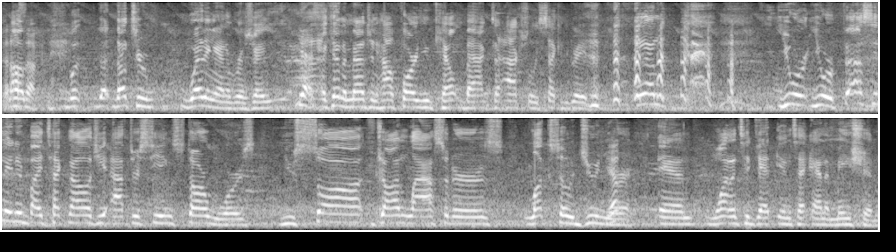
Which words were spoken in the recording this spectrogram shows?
That's Um, awesome. but that, that's your wedding anniversary. Yes. I, I can't imagine how far you count back to actually second grade. and you were you were fascinated by technology after seeing Star Wars. You saw John Lasseter's Luxo Jr. Yep. and wanted to get into animation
